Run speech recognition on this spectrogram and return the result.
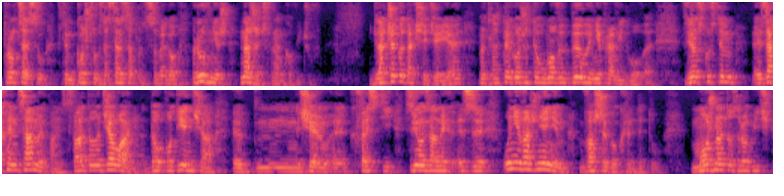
procesu, w tym kosztów zastępstwa procesowego, również na rzecz Frankowiczów. Dlaczego tak się dzieje? No dlatego, że te umowy były nieprawidłowe. W związku z tym e, zachęcamy Państwa do działania, do podjęcia e, mm, się e, kwestii związanych z unieważnieniem Waszego kredytu. Można to zrobić,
